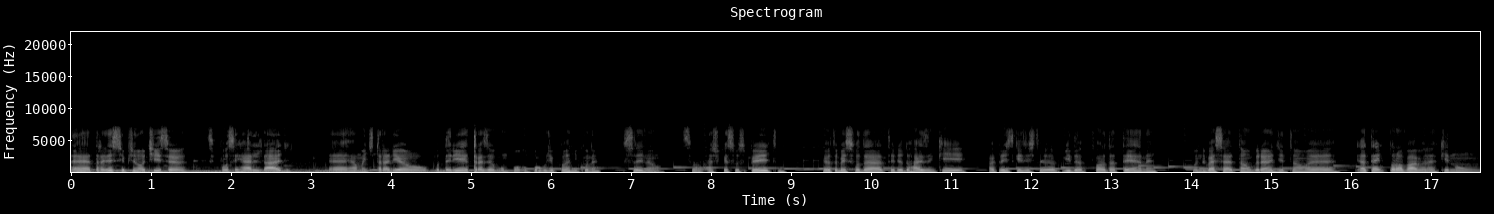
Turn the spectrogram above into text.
é, trazer esse tipo de notícia, se fosse realidade, é, realmente traria, poderia trazer algum, um pouco de pânico, né? Sei não. Só acho que é suspeito. Eu também sou da teoria do Heisen que acredito que existe vida fora da Terra, né? O universo é tão grande, então é, é até improvável, né? Que não,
